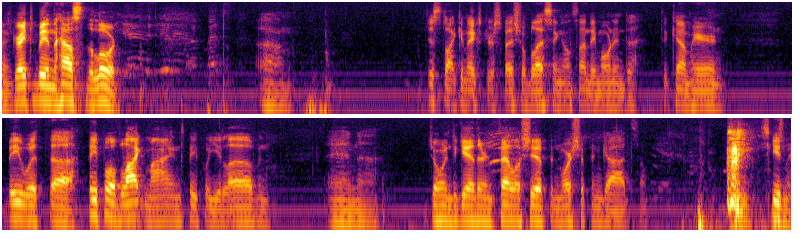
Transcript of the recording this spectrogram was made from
morning. Great to be in the house of the Lord. Um, just like an extra special blessing on Sunday morning to, to come here and be with uh, people of like minds, people you love, and and uh, join together in fellowship and worshiping God. So, excuse me.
